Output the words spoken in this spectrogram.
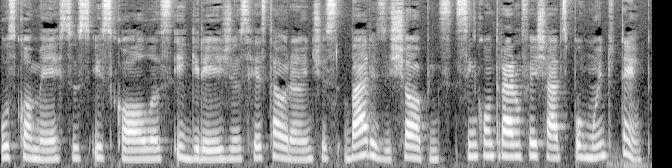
os comércios, escolas, igrejas, restaurantes, bares e shoppings se encontraram fechados por muito tempo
